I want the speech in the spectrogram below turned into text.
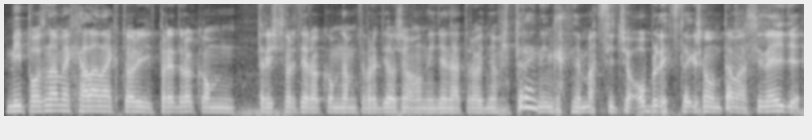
My poznáme chalana, ktorý pred rokom, 3 čtvrte rokom nám tvrdil, že on ide na trojdňový tréning a nemá si čo obliecť, takže on tam asi nejde.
